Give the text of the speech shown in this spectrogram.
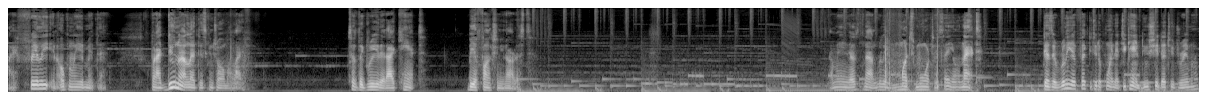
I freely and openly admit that. But I do not let this control my life to the degree that I can't be a functioning artist. I mean, there's not really much more to say on that. Does it really affect you to the point that you can't do shit that you dream of?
